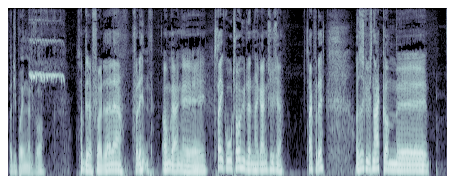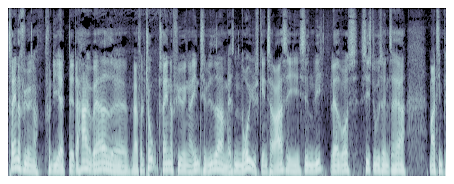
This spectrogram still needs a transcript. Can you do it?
og de point, man får. Så bliver der fløjtet af der for den omgang. tre gode tårhylder den her gang, synes jeg. Tak for det. Og så skal vi snakke om øh, trænerfyringer, fordi at øh, der har jo været øh, i hvert fald to trænerfyringer indtil videre med sådan en nordjysk interesse i, siden vi lavede vores sidste udsendelse her. Martin P.,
